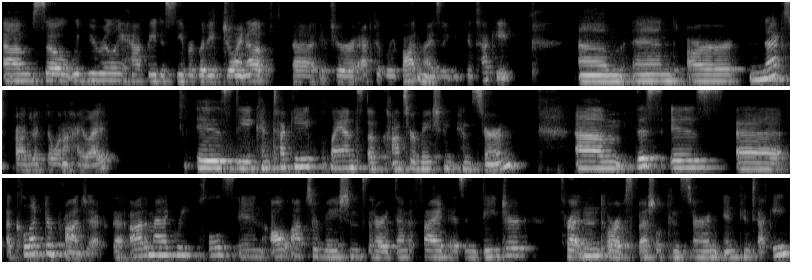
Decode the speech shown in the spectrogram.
Um, so we'd be really happy to see everybody join up uh, if you're actively botanizing in Kentucky. Um, and our next project I wanna highlight is the Kentucky Plants of Conservation Concern. Um, this is a, a, collector project that automatically pulls in all observations that are identified as endangered, threatened, or of special concern in Kentucky.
